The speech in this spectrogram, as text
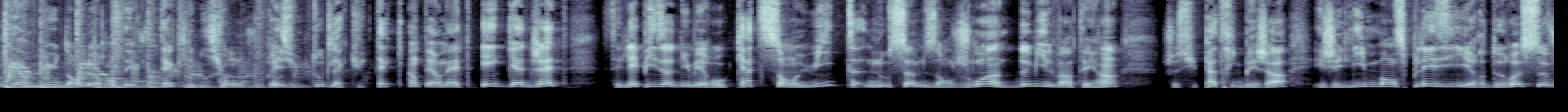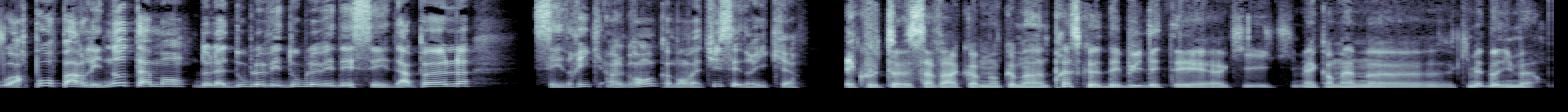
bienvenue dans le Rendez-vous Tech, l'émission où on vous résume toute l'actu tech, internet et gadgets. C'est l'épisode numéro 408. Nous sommes en juin 2021. Je suis Patrick Béja et j'ai l'immense plaisir de recevoir pour parler notamment de la WWDC d'Apple, Cédric Ingrand. Comment vas-tu Cédric? Écoute, euh, ça va comme, comme un presque début d'été euh, qui, qui met quand même euh, qui met de bonne humeur.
